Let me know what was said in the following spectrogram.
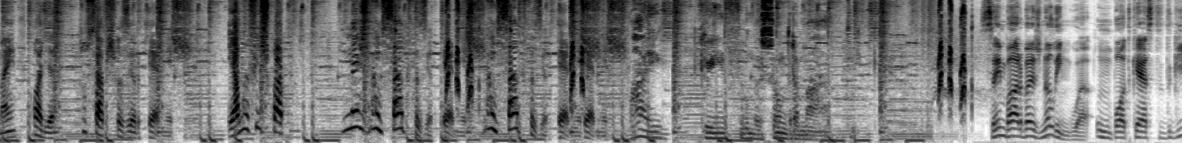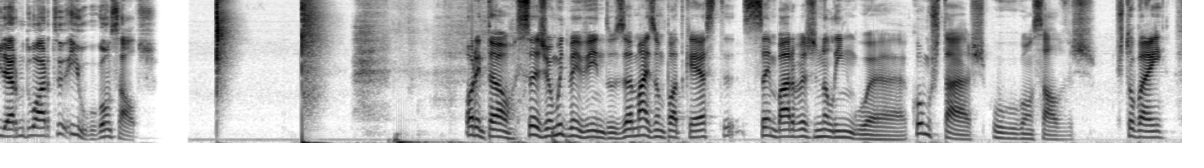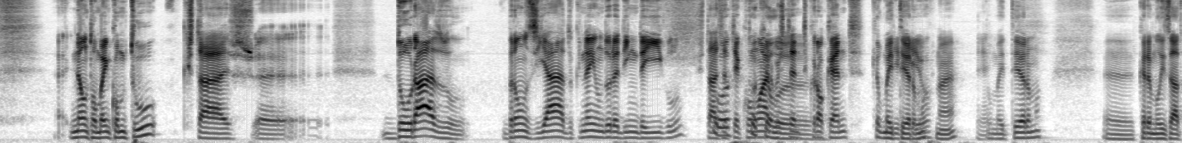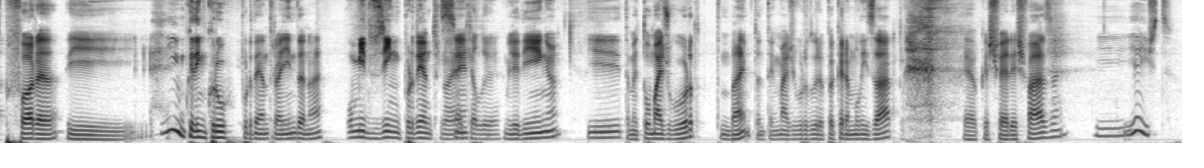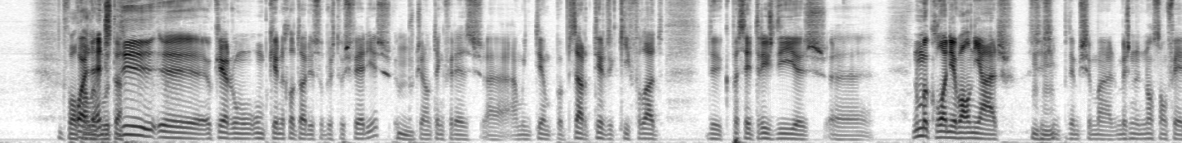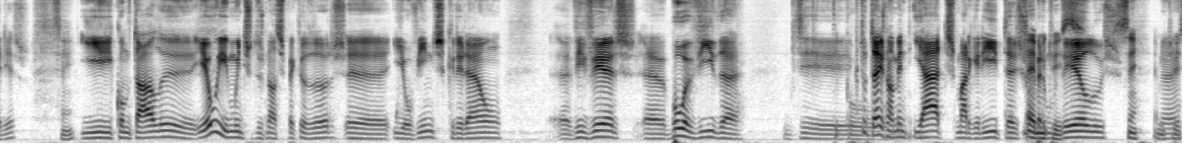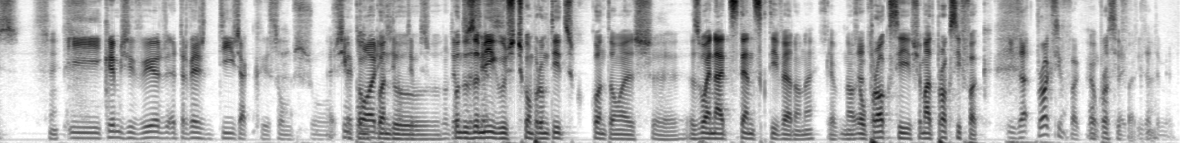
Mãe, olha, tu sabes fazer ténis. Ela fez quatro, mas não sabe fazer ténis. Não sabe fazer ténis. ténis. Ai, que informação dramática. Sem Barbas na Língua, um podcast de Guilherme Duarte e Hugo Gonçalves. Ora então, sejam muito bem-vindos a mais um podcast Sem Barbas na Língua. Como estás, Hugo Gonçalves? Estou bem, não tão bem como tu, que estás eh, dourado, bronzeado, que nem um douradinho da Iglo. Estás Pô, até com um ar aquele- bastante crocante. Aquele meio termo, eu. não é? É. Aquele meio termo. eh, caramelizado por fora e, e um bocadinho cru por dentro ainda, não é? Umidozinho por dentro, não é? Sim. Aquele... Molhadinho. E também estou mais gordo, também. Portanto, tenho mais gordura para caramelizar. É o que as férias fazem. E, é isto. De volta à Olha, antes labuta. de. eh, eu quero um, um pequeno relatório sobre as tuas férias, Hum. porque já não tenho férias há, há muito tempo, apesar de ter aqui falado de que passei três dias eh, numa colónia balnear, se Uhum. assim podemos chamar, mas não são férias. Sim. E como tal, eh, eu e muitos dos nossos espectadores eh, e ouvintes quererão eh, viver a boa vida de Tipo- que tu tens normalmente iates, margaritas, É supermodelos Sim, é muito é? isso. Sim. e queremos viver através de ti, já que somos uns É como simplórios quando, e não temos, não quando temos os acesso. amigos descomprometidos contam as, as one night stands que tiveram, né? Que é, não, é o proxy, chamado proxy fuck. Exa proxy fuck. É o proxy conceito, fuck, é? Exatamente.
